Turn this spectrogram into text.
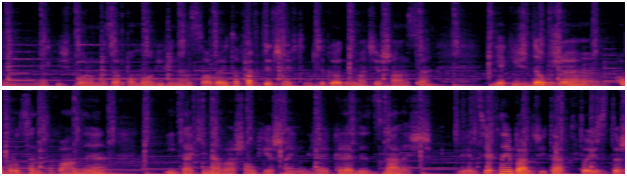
mm, jakiejś formy zapomogi finansowej, to faktycznie w tym tygodniu macie szansę jakiś dobrze oprocentowany i taki na waszą kieszeń e, kredyt znaleźć. Więc jak najbardziej, tak, to jest też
